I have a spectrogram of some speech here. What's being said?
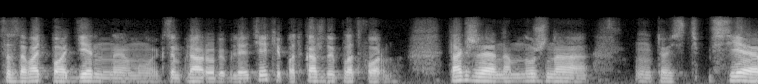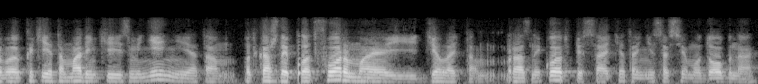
создавать по отдельному экземпляру библиотеки под каждую платформу. Также нам нужно то есть все какие-то маленькие изменения там под каждой платформой и делать там разный код писать, это не совсем удобно.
